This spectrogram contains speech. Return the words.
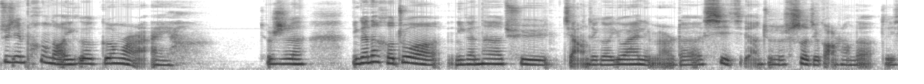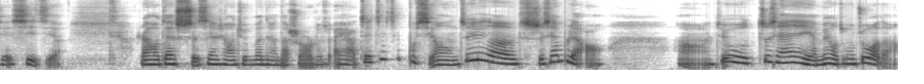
最近碰到一个哥们儿，哎呀。就是你跟他合作，你跟他去讲这个 UI 里面的细节，就是设计稿上的这些细节，然后在实现上去问他的时候，他说：“哎呀，这这这不行，这个实现不了啊，就之前也没有这么做的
